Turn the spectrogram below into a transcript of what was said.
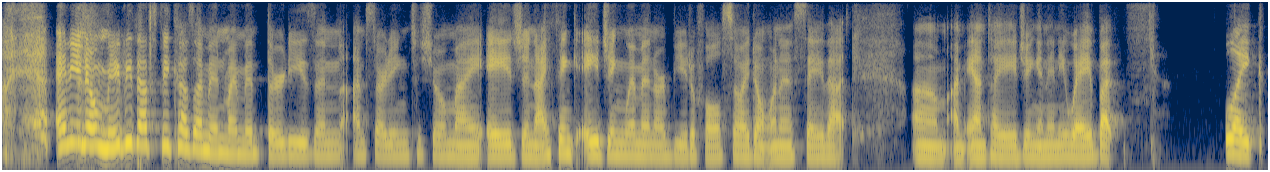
and you know, maybe that's because I'm in my mid 30s and I'm starting to show my age. And I think aging women are beautiful. So I don't want to say that um, I'm anti aging in any way, but like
